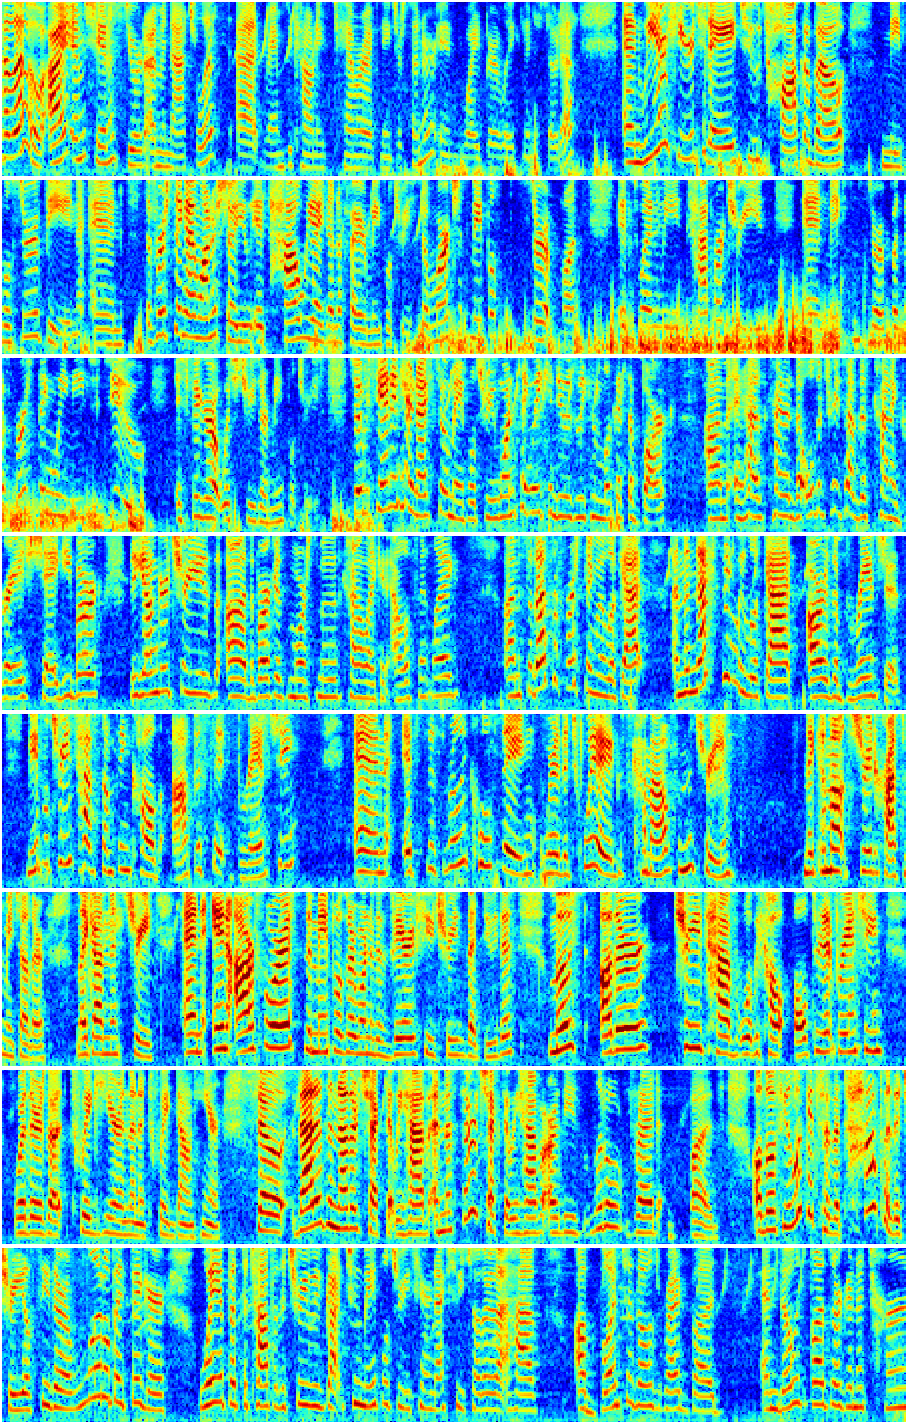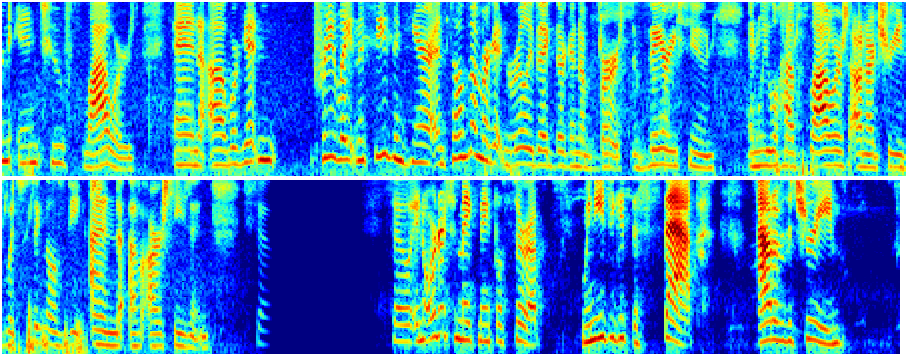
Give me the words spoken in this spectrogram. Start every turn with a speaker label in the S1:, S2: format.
S1: Hello, I am Shannon Stewart. I'm a naturalist at Ramsey County's Tamarack Nature Center in White Bear Lake, Minnesota. And we are here today to talk about maple syruping. And the first thing I want to show you is how we identify our maple trees. So March is maple syrup month. It's when we tap our trees and make some syrup. But the first thing we need to do is figure out which trees are maple trees. So I'm standing here next to a maple tree. One thing we can do is we can look at the bark. Um, it has kind of, the older trees have this kind of gray shaggy bark. The younger trees, uh, the bark is more smooth, kind of like an elephant leg. Um, so that's the first thing we look at. And the next thing we look at are the branches. Maple trees have something called opposite branching. And it's this really cool thing where the twigs come out from the tree they come out straight across from each other, like on this tree. And in our forest, the maples are one of the very few trees that do this. Most other trees have what we call alternate branching, where there's a twig here and then a twig down here. So that is another check that we have. And the third check that we have are these little red buds. Although if you look at to the top of the tree, you'll see they're a little bit bigger. Way up at the top of the tree, we've got two maple trees here next to each other that have a bunch of those red buds and those buds are gonna turn into flowers. And uh, we're getting pretty late in the season here and some of them are getting really big they're going to burst very soon and we will have flowers on our trees which signals the end of our season so so in order to make maple syrup, we need to get the sap out of the tree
